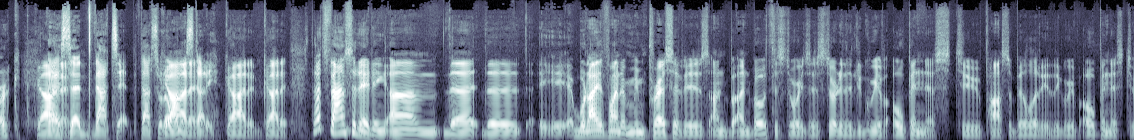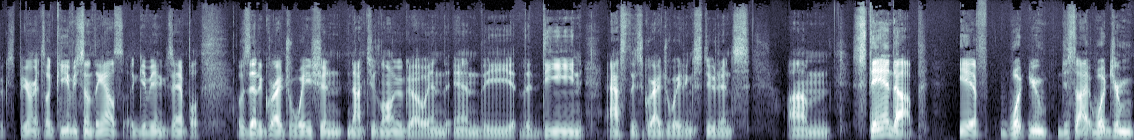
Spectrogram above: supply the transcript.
work. Got it. and it. I said, that's it. That's what I want to study. Got it. Got it. That's fascinating. Um, the the what I find impressive is on on both the stories is sort of the degree of openness to possibility, the degree of openness to experience. I'll give you something else. I'll give you an example. I was at a graduation not too long ago, and and the the dean asked these graduating students, um, stand up if what you decide what you're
